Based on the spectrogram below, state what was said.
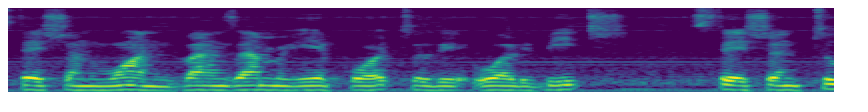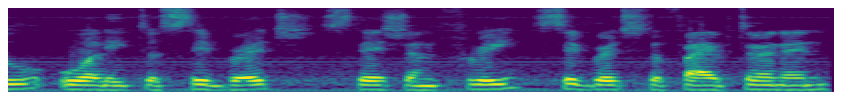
Station 1, Vance Amory Airport to the Orly Beach, Station 2, Orly to Seabridge. Station 3, Seabridge to 5 Turning.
